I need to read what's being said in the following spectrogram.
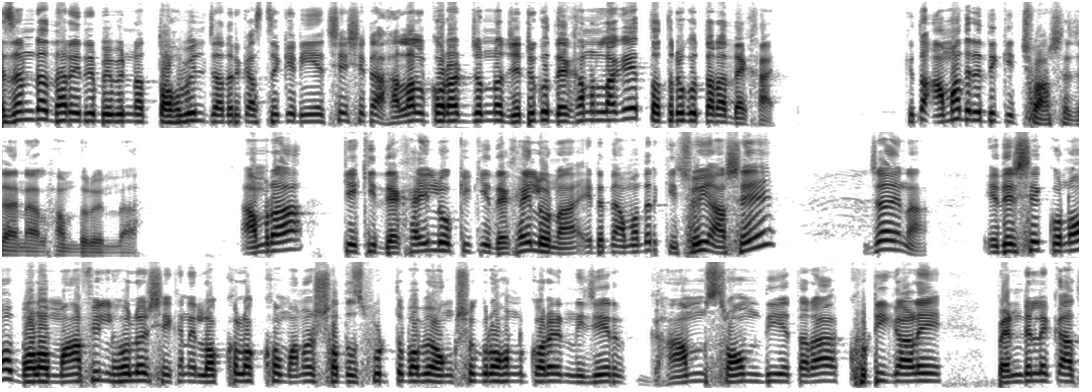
এজেন্ডাধারীর বিভিন্ন তহবিল যাদের কাছ থেকে নিয়েছে, সেটা হালাল করার জন্য যেটুকু দেখানো লাগে, ততটুকু তারা দেখায়। কিন্তু আমাদের এতে কিচ্ছু আসে যায় না, আলহামদুলিল্লাহ। আমরা কে কি দেখাইলো, কে কি দেখাইলো না, এটাতে আমাদের কিছুই আসে যায় না। এদেশে কোনো বড় মাহফিল হলে সেখানে লক্ষ লক্ষ মানুষ স্বতঃস্ফূর্তভাবে অংশগ্রহণ করে, নিজের ঘাম, শ্রম দিয়ে তারা খুঁটি গাড়ে, প্যান্ডেলে কাজ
